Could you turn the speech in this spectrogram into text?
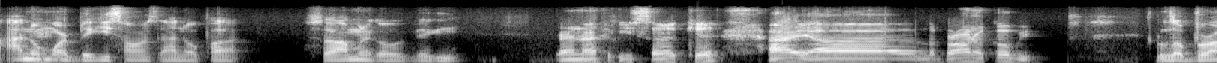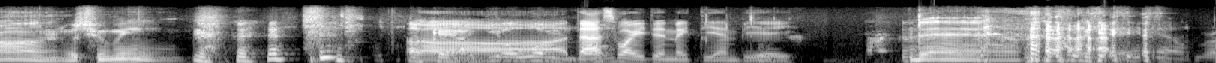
I know more Biggie songs than I know Pop, so I'm gonna go with Biggie. Fair enough. East Side Kid. All right. Uh, LeBron or Kobe? LeBron, what you mean? okay, ideal Uh, woman. that's bro. why you didn't make the NBA. Damn. Damn, bro.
